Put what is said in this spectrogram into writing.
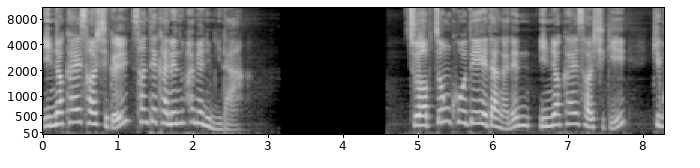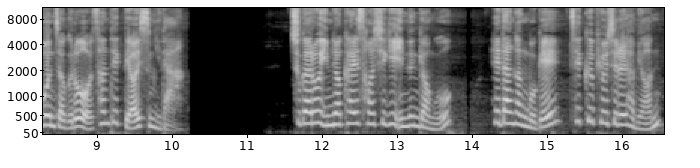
입력할 서식을 선택하는 화면입니다. 주업종 코드에 해당하는 입력할 서식이 기본적으로 선택되어 있습니다. 추가로 입력할 서식이 있는 경우 해당 항목에 체크 표시를 하면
